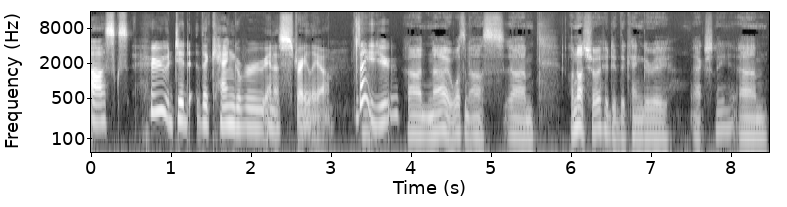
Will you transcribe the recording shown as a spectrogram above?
asks, Who did the kangaroo in Australia? Was that you? Uh, no, it wasn't us. Um, I'm not sure who did the kangaroo actually. Um,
